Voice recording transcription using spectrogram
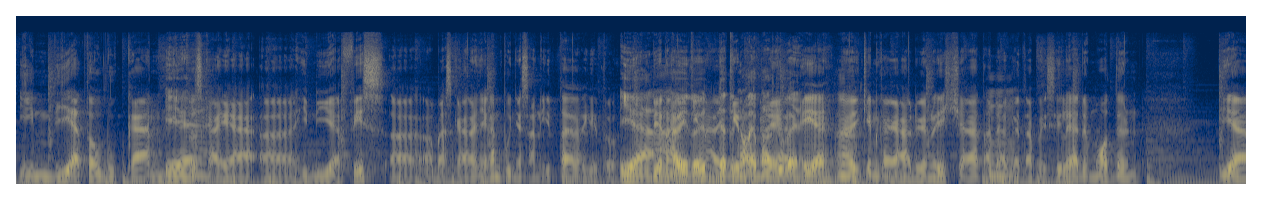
indie atau bukan Iya. terus kayak eh, Hindia Fish uh, Baskaranya kan punya Sun Eater gitu Iya, dia oh, naikin itu naikin jatuhnya label kayak juga ya? iya Ah. Hmm. naikin kayak Adrian Richard ada Agatha Priscilla ada Modern ya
